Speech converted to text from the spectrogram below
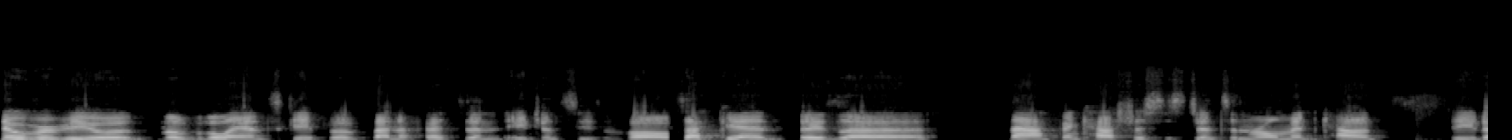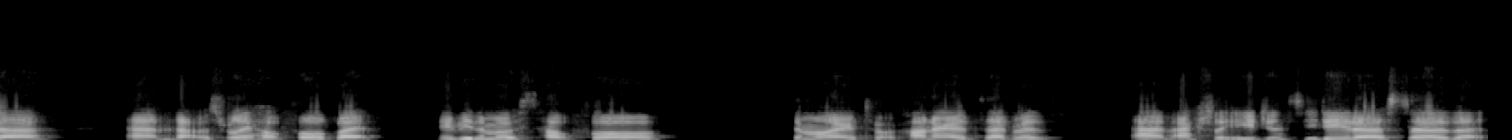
An overview of the landscape of benefits and agencies involved. Second, there's a SNAP and cash assistance enrollment counts data, and that was really helpful. But maybe the most helpful similar to what Connor had said was um, actually agency data. So the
